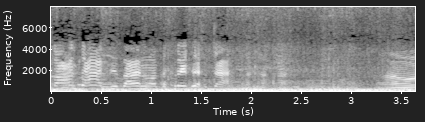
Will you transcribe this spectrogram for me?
tahan tahan ditahan deh, Cah. Ah,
